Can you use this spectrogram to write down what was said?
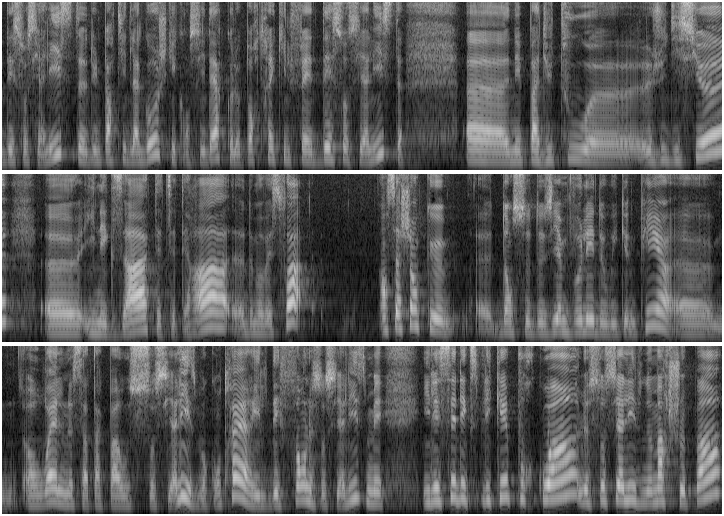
des socialistes, d'une partie de la gauche qui considère que le portrait qu'il fait des socialistes n'est pas du tout judicieux, inexact, etc., de mauvaise foi en sachant que euh, dans ce deuxième volet de Wigan Pier, euh, Orwell ne s'attaque pas au socialisme, au contraire, il défend le socialisme, mais il essaie d'expliquer pourquoi le socialisme ne marche pas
